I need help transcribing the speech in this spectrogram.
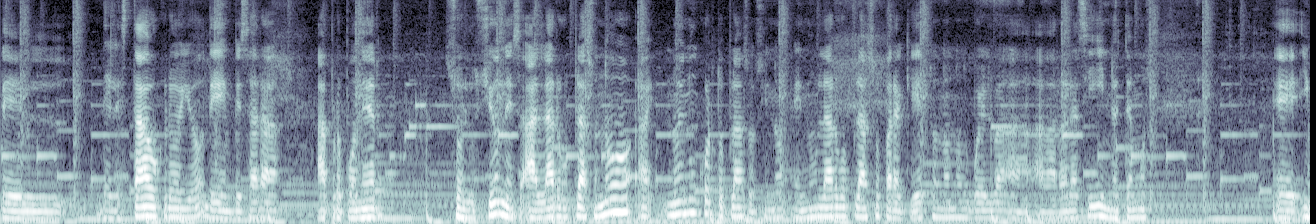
del, del Estado, creo yo, de empezar a, a, proponer soluciones a largo plazo, no, no en un corto plazo, sino en un largo plazo para que esto no nos vuelva a agarrar así y no estemos eh,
